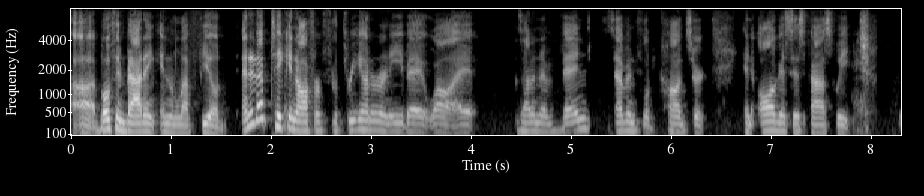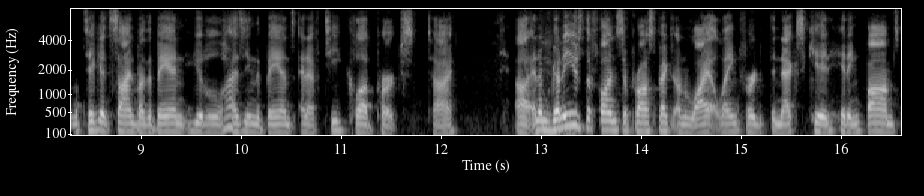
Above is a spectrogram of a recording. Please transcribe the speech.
uh, both in batting and in left field. Ended up taking offer for 300 on eBay while I was at an Avenged Sevenfold concert in August this past week. tickets signed by the band utilizing the band's NFT club perks, Ty. Uh, and I'm going to use the funds to prospect on Wyatt Langford, the next kid hitting bombs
